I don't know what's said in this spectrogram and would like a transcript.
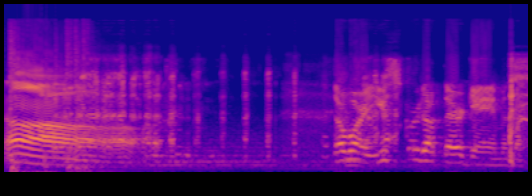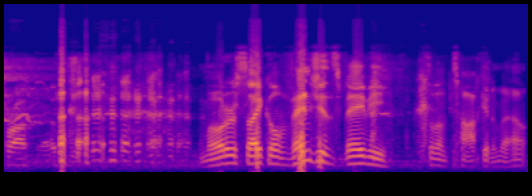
Oh. Don't worry, you screwed up their game in the process. Motorcycle vengeance, baby. That's what I'm talking about.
